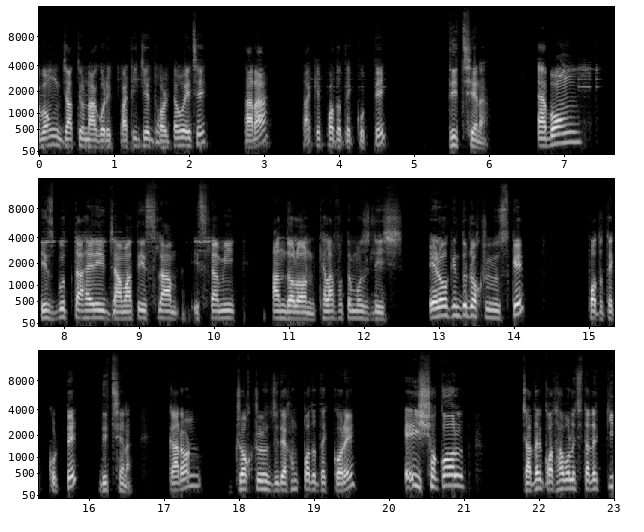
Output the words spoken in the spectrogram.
এবং জাতীয় নাগরিক পার্টি যে দলটা হয়েছে, তারা তাকে পদত্যাগ করতে দিচ্ছে না। এবং হিজবুত তাহেরি, জামাতে ইসলাম, ইসলামী আন্দোলন, খেলাফত মজলিস, এরাও কিন্তু ডক্টর ইউনুসকে পদত্যাগ করতে দিচ্ছে না। কারণ ডক্টর ইউনুস যদি এখন পদত্যাগ করে, এই সকল যাদের কথা বলেছে, তাদের কি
